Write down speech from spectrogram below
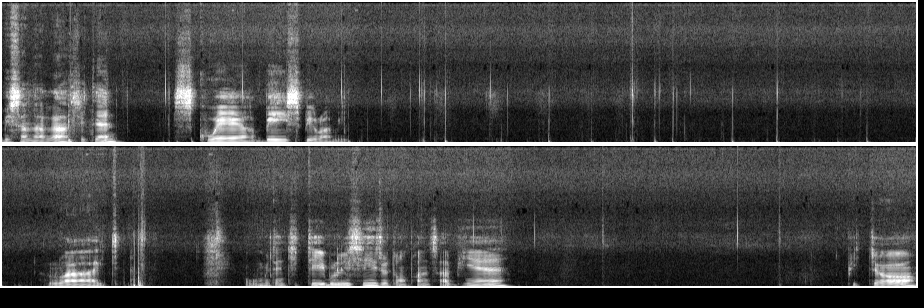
Mais ça là, c'est un square base pyramid. Right. On va vous mettre un petit table ici, je vais prendre ça bien. Plutôt.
